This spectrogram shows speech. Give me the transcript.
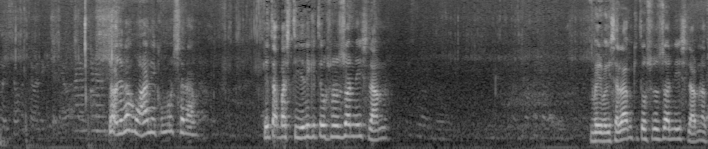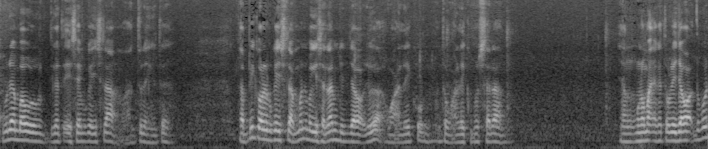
Malaysia, macam mana kita jawab? Jawab je lah Waalaikumsalam Kita tak pasti Jadi kita husnuzon ni Islam Bagi bagi salam Kita husnuzon ni Islam lah Kemudian baru Dia kata eh saya bukan Islam ha, Itu lah yang kita Tapi kalau bukan Islam pun Bagi salam kita jawab juga Waalaikum Atau Waalaikumsalam Yang ulama yang kata boleh jawab tu pun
